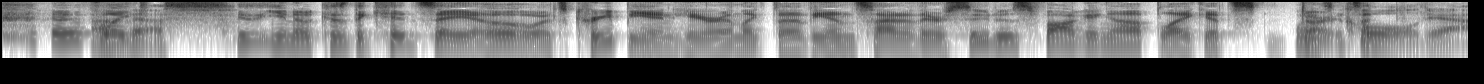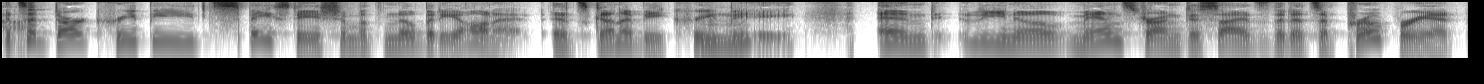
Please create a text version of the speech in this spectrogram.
And it's like this. you know, because the kids say, "Oh, it's creepy in here," and like the the inside of their suit is fogging up, like it's dark, it's a- cold, yeah. it's a dark, creepy space station with nobody on it. It's gonna be creepy, and you know, Manstrong decides that it's appropriate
